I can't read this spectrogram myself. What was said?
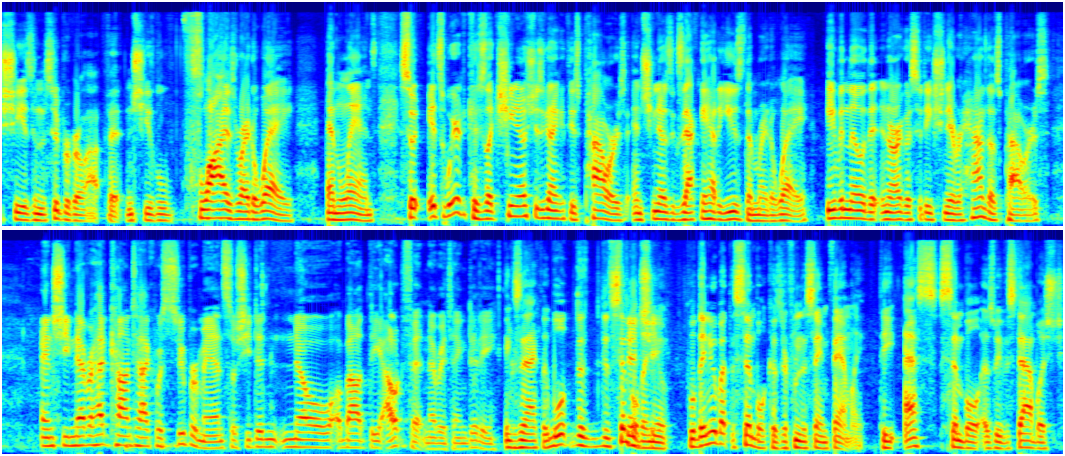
she's in the Supergirl outfit and she flies right away and lands. So it's weird because like she knows she's going to get these powers and she knows exactly how to use them right away. Even though that in Argo City she never had those powers. And she never had contact with Superman, so she didn't know about the outfit and everything, did he? Exactly. Well, the, the symbol Did they she? knew. Well, they knew about the symbol because they're from the same family. The S symbol, as we've established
